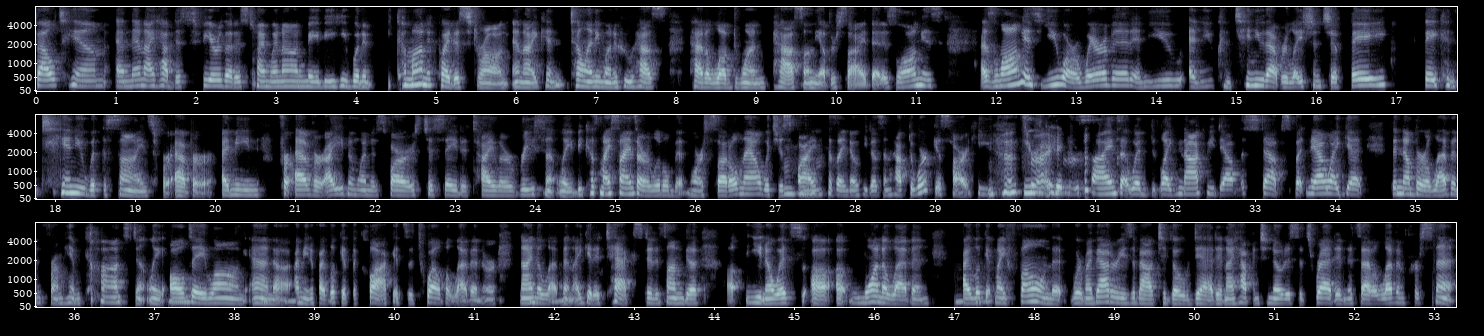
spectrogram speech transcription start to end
felt him and then i had this fear that as time went on maybe he wouldn't come on quite as strong and i can tell anyone who has had a loved one pass on the other side that as long as as long as you are aware of it and you and you continue that relationship they they continue with the signs forever. I mean, forever. I even went as far as to say to Tyler recently, because my signs are a little bit more subtle now, which is mm-hmm. fine because I know he doesn't have to work as hard. He That's he's right. me signs that would like knock me down the steps, but now I get the number 11 from him constantly mm-hmm. all day long. And uh, mm-hmm. I mean, if I look at the clock, it's a 12 11 or 9 11. Mm-hmm. I get a text and it's on the, uh, you know, it's uh, uh 1 11 I look mm-hmm. at my phone that where my battery is about to go dead and I happen to notice it's red and it's at 11%.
